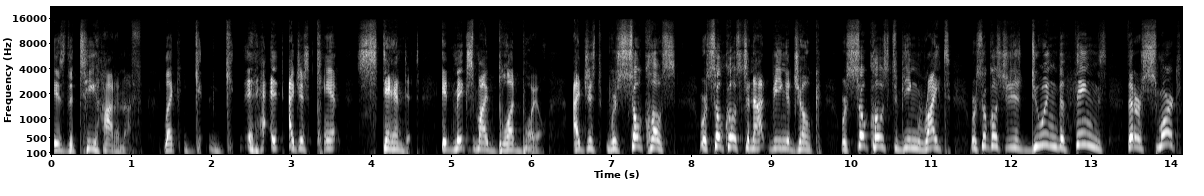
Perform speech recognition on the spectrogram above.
is the tea hot enough? Like, it, it, I just can't stand it. It makes my blood boil. I just, we're so close. We're so close to not being a joke. We're so close to being right. We're so close to just doing the things that are smart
